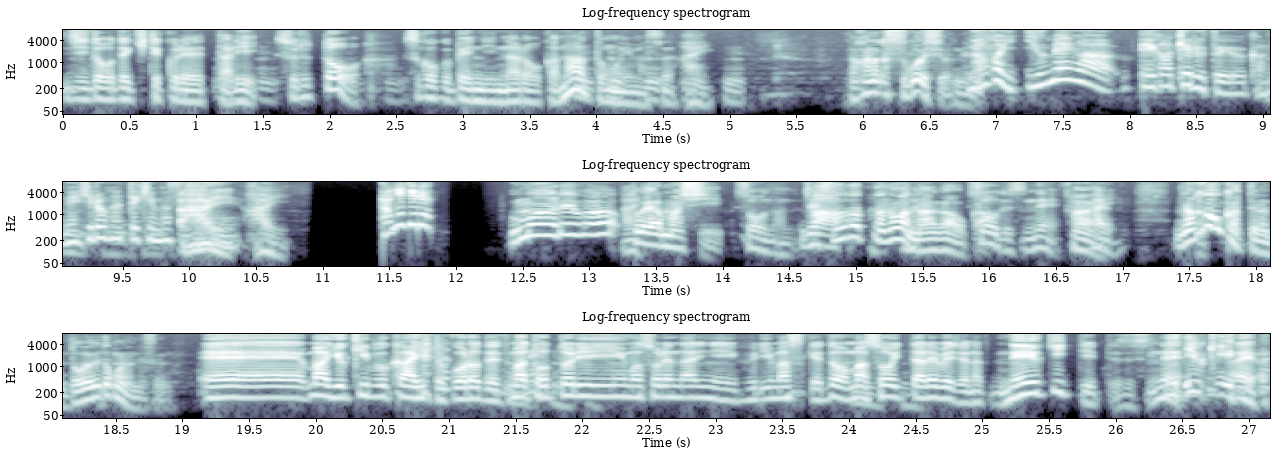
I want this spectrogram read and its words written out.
自動で来てくれたりすると、すごく便利になろうかなと思います。はい。なかなかすごいですよね。なんか夢が描けるというかね、広がってきますね。はい。はい。生まれは富山市。そうなんです。で、まあ育ったのは長岡。そうですね。はいはい。長岡っていうのはどういうところなんです？かえー、まあ雪深いところで、まあ鳥取もそれなりに降りますけど、まあそういったレベルじゃなくて、寝雪って言ってですね。雪。ええ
